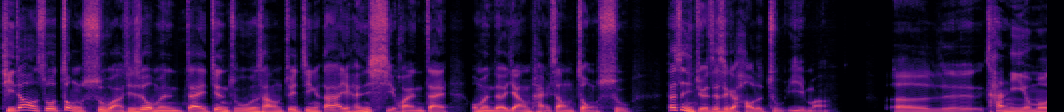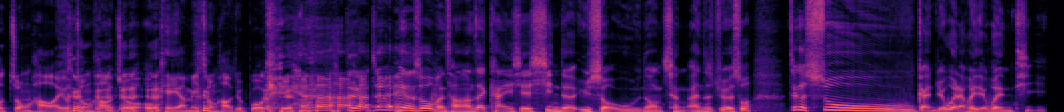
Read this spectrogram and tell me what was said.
提到说种树啊，其实我们在建筑物上最近大家也很喜欢在我们的阳台上种树。但是你觉得这是个好的主意吗？呃，看你有没有种好啊，有种好就 OK 啊，没种好就不 OK 啊。对啊，就是变成说，我们常常在看一些新的预售屋那种成案，就觉得说这个树感觉未来会有点问题，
